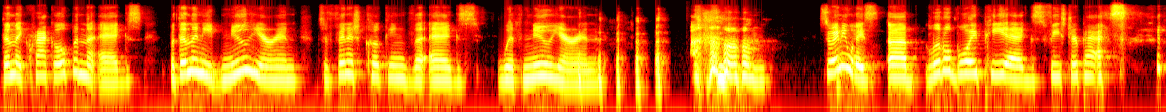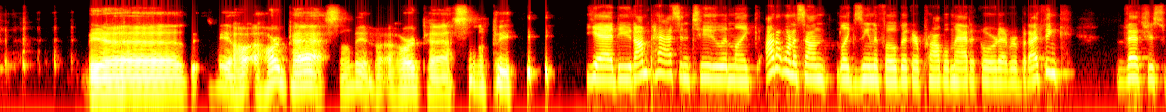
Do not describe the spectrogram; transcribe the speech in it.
then they crack open the eggs, but then they need new urine to finish cooking the eggs with new urine. um, so, anyways, uh, little boy pea eggs, feast or pass. yeah, it's be a, a hard pass. I'll be a, a hard pass. I'll be yeah, dude, I'm passing too, and like I don't want to sound like xenophobic or problematic or whatever, but I think that's just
